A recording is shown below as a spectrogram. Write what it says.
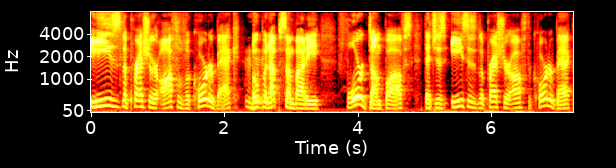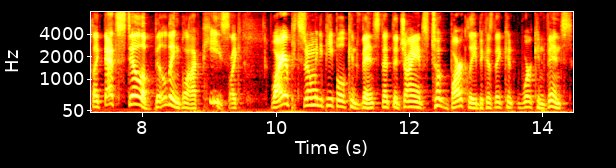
ease the pressure off of a quarterback, mm-hmm. open up somebody for dump offs that just eases the pressure off the quarterback. Like that's still a building block piece. Like why are so many people convinced that the Giants took Barkley because they con- were convinced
